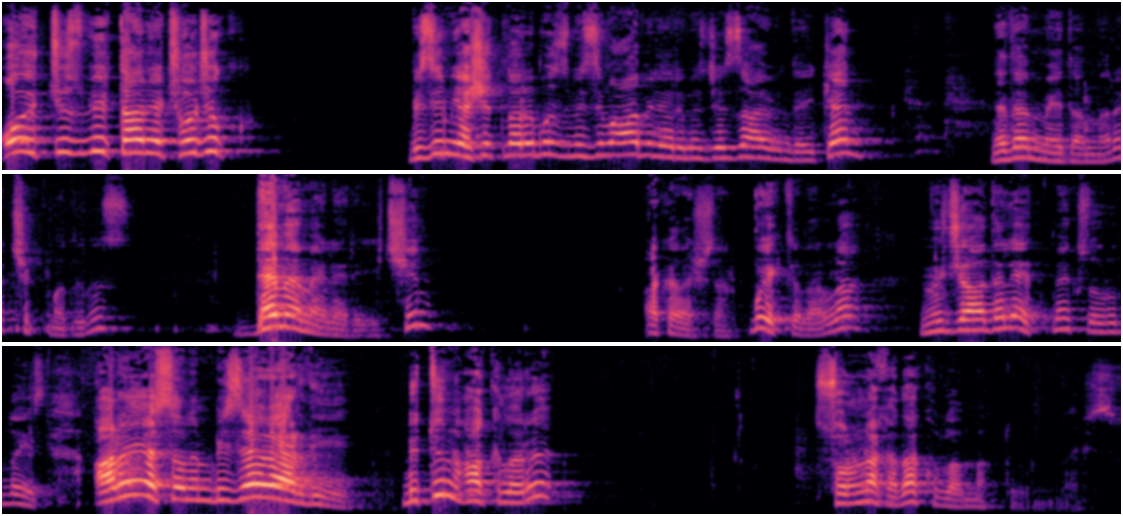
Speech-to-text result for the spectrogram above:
O 301 tane çocuk bizim yaşıtlarımız, bizim abilerimiz cezaevindeyken neden meydanlara çıkmadınız? Dememeleri için arkadaşlar bu iktidarla mücadele etmek zorundayız. Anayasanın bize verdiği bütün hakları sonuna kadar kullanmak durumundayız.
